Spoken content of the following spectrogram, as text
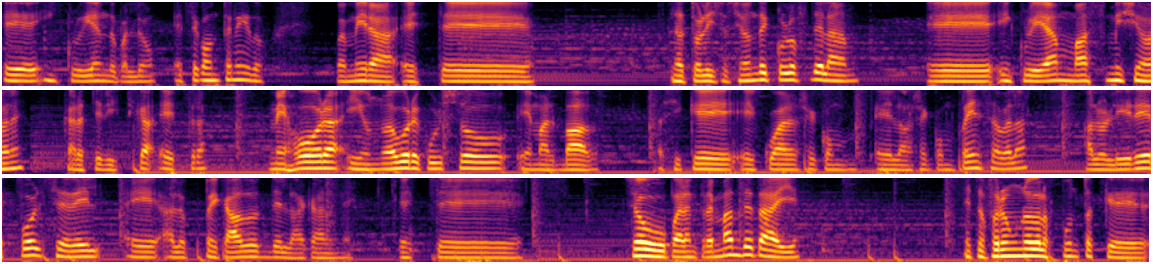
eh, incluyendo perdón, este contenido. Pues mira este la actualización de Call of the Lamb eh, incluirá más misiones características extra mejora y un nuevo recurso malvado. Así que el cual la recompensa ¿verdad? A los líderes por ceder a los pecados de la carne este, so, para entrar en más detalle, estos fueron uno de los puntos que,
